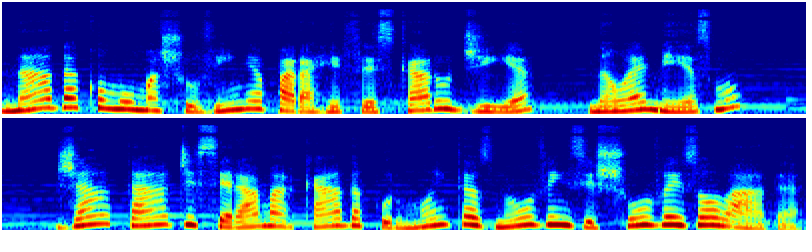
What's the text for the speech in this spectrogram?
Nada como uma chuvinha para refrescar o dia, não é mesmo? Já a tarde será marcada por muitas nuvens e chuva isolada.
